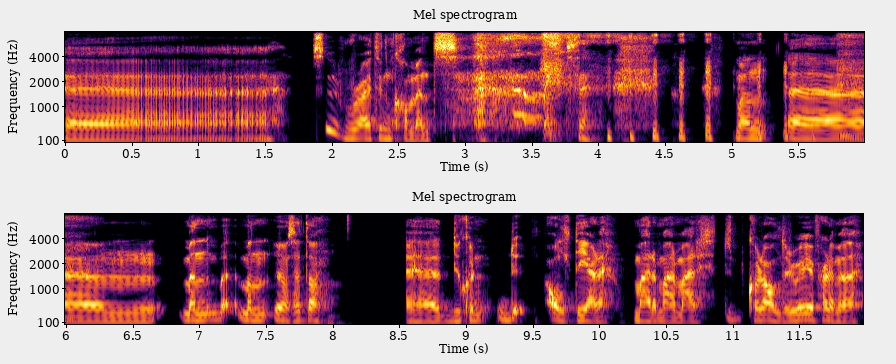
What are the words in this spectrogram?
Uh, write in comments. men, uh, men, men uansett, da. Uh, du kan du, alltid gjøre det. Mer mer, mer. Du kan aldri bli ferdig med det.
